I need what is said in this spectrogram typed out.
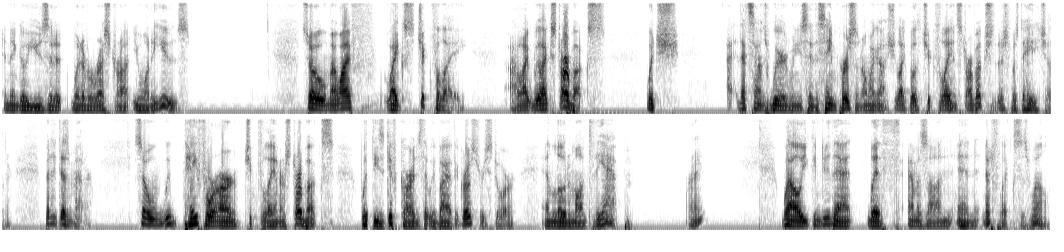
and then go use it at whatever restaurant you want to use. So my wife likes Chick-fil-A. I like we like Starbucks, which that sounds weird when you say the same person. Oh my gosh, you like both Chick fil A and Starbucks? They're supposed to hate each other. But it doesn't matter. So we pay for our Chick fil A and our Starbucks with these gift cards that we buy at the grocery store and load them onto the app, right? Well, you can do that with Amazon and Netflix as well.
